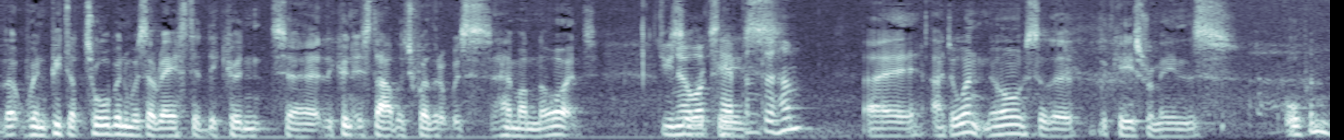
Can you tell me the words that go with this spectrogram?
that when Peter Tobin was arrested, they couldn't, uh, they couldn't establish whether it was him or not. Do you know So what's happened to him? Uh, I don't know, so the, the case remains open.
